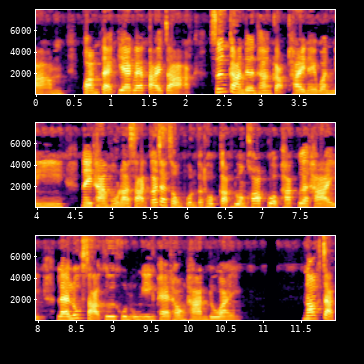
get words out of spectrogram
3. ความแตกแยกและตายจาก ซึ่งการเดินทางกลับไทยในวันนี้ ในทางโหราศาสตร์ก็จะส่งผลกระทบกับดวงครอบครัวพักเพื่อไทย และลูกสาวคือคุณอุ้งอิงแพทองทานด้วย นอกจาก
